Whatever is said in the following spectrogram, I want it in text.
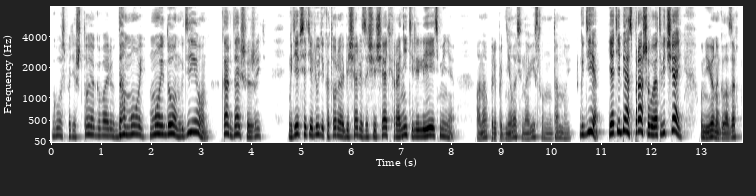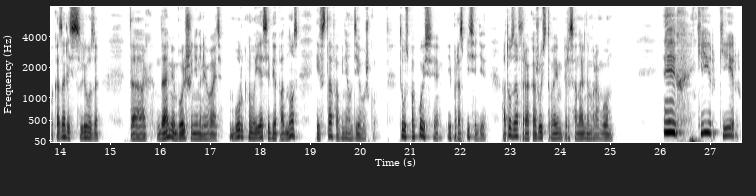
Господи, что я говорю? Домой, мой дом, где он? Как дальше жить? Где все те люди, которые обещали защищать, хранить или леять меня? Она приподнялась и нависла надо мной. «Где? Я тебя спрашиваю, отвечай!» У нее на глазах показались слезы. «Так, даме больше не наливать», – буркнул я себе под нос и, встав, обнял девушку. «Ты успокойся и проспи сиди, а то завтра окажусь твоим персональным врагом». «Эх, Кир, Кир!»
